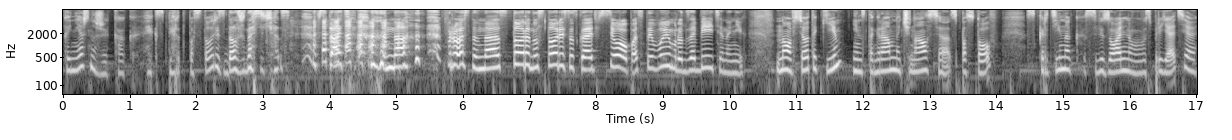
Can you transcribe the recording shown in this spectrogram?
конечно же, как эксперт по сторис, должна сейчас встать на просто на сторону сторис и сказать, все, посты вымрут, забейте на них. Но все-таки Инстаграм начинался с постов, с картинок, с визуального восприятия,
